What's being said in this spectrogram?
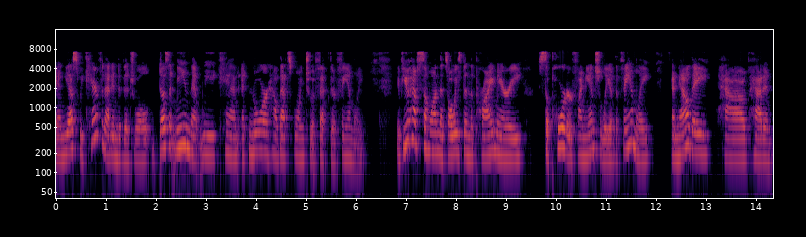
and yes, we care for that individual, doesn't mean that we can ignore how that's going to affect their family. If you have someone that's always been the primary supporter financially of the family, and now they have had an,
